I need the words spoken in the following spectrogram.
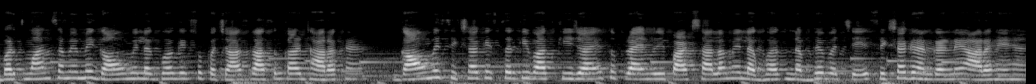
वर्तमान समय में गाँव में लगभग 150 राशन कार्ड धारक हैं। गाँव में शिक्षा के स्तर की बात की जाए तो प्राइमरी पाठशाला में लगभग 90 बच्चे शिक्षा ग्रहण करने आ रहे हैं।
